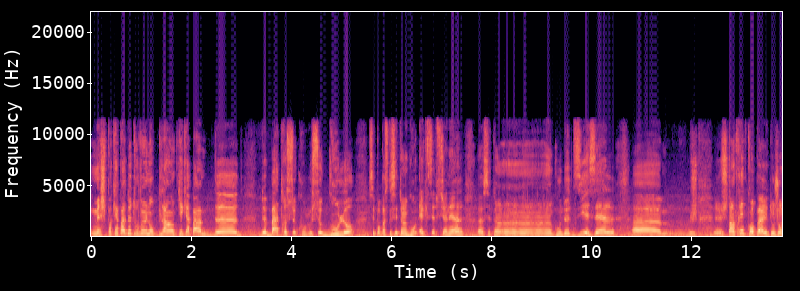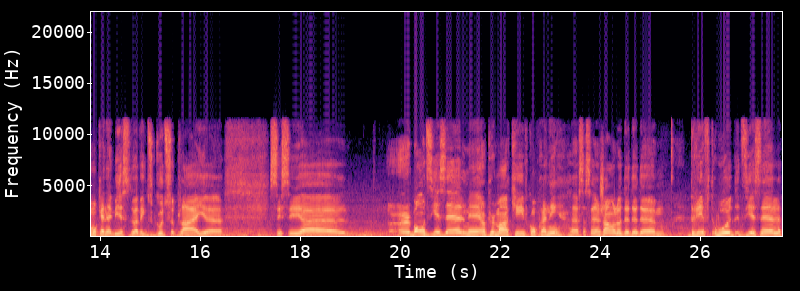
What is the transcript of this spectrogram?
mais je suis pas capable de trouver une autre plante qui est capable de, de battre ce, ce goût-là. C'est pas parce que c'est un goût exceptionnel, euh, c'est un, un, goût de diesel. Euh, je suis en train de comparer toujours mon cannabis avec du Good Supply. Euh, c'est un bon diesel, mais un peu manqué, vous comprenez? ça serait un genre là, de, de, de Driftwood diesel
